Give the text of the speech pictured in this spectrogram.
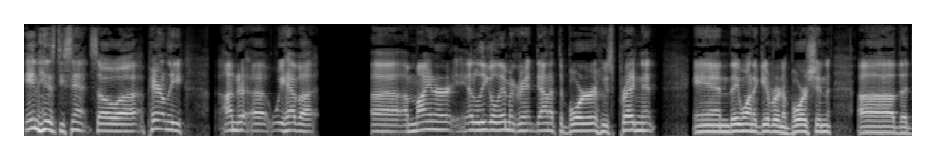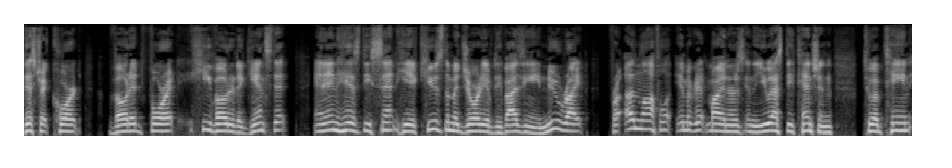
in his dissent. So uh, apparently, under uh, we have a uh, a minor illegal immigrant down at the border who's pregnant and they want to give her an abortion. Uh, the district court voted for it. He voted against it. And in his dissent, he accused the majority of devising a new right for unlawful immigrant minors in the U.S. detention to obtain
